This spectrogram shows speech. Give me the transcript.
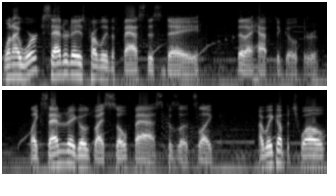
When I work, Saturday is probably the fastest day that I have to go through. Like, Saturday goes by so fast, because it's like, I wake up at 12,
